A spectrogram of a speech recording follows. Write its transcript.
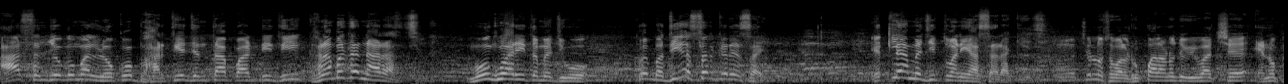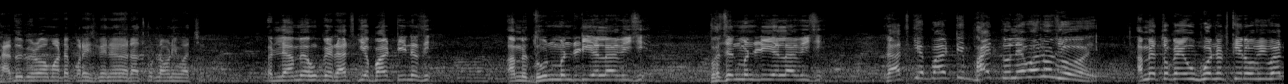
આ સંજોગોમાં લોકો ભારતીય જનતા પાર્ટીથી ઘણા બધા નારાજ છે. મોંઘવારી તમે જુઓ તો એ બધી અસર કરે સાહેબ. એટલે અમે જીતવાની આશા રાખીએ છીએ. છેલ્લો સવાલ રૂપાલાનો જે વિવાદ છે એનો ફાયદો મેળવવા માટે પરેશભાઈને રાજકોટ લાવવાની વાત છે? એટલે અમે શું કંઈ રાજકીય પાર્ટી નથી. અમે ધૂન મંડળી હલાવી છીએ ભજન મંડળી હલાવી છીએ રાજકીય પાર્ટી ફાયદો લેવાનો જ હોય. અમે તો કંઈ ઊભો નથી કર્યો વિવાદ.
